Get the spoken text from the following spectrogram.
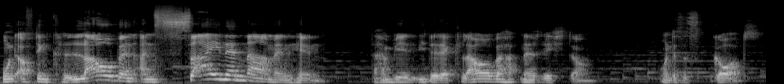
Und auf den Glauben an seinen Namen hin, da haben wir wieder, der Glaube hat eine Richtung. Und es ist Gott,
